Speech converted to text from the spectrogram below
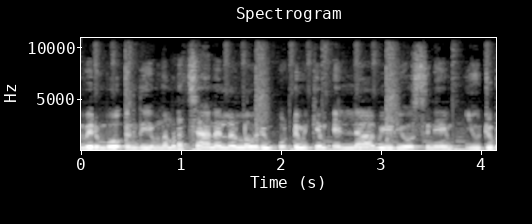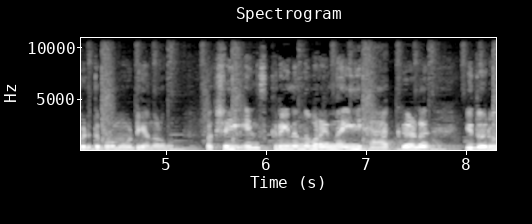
വരുമ്പോൾ എന്ത് ചെയ്യും? നമ്മുടെ ചാനലിലുള്ള ഒരു ഒട്ടുമിക്ക എല്ലാ വീഡിയോസിനെയും യൂട്യൂബ് എടുത്ത് പ്രൊമോട്ട് ചെയ്യാൻ തുടങ്ങും. പക്ഷേ ഈ എൻ സ്ക്രീൻ എന്ന് പറയുന്ന ഈ ഹാക്കുകൾ ഇതൊരു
